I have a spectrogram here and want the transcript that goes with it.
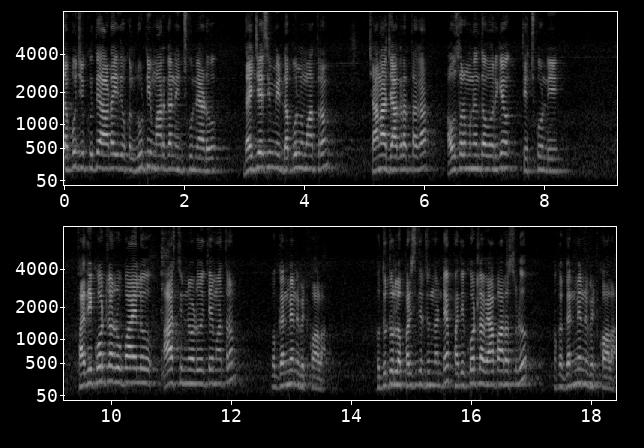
డబ్బు చిక్కితే ఆడ ఇది ఒక లూటీ మార్గాన్ని ఎంచుకున్నాడు. దయచేసి మీ డబ్బులను మాత్రం చాలా జాగ్రత్తగా అవసరమైనంత వరకే తెచ్చుకోండి. పది కోట్ల రూపాయలు ఆస్తి ఉన్నోడు అయితే మాత్రం ఒక గన్మెన్ను పెట్టుకోవాలా? పొద్దుటూరులో పరిస్థితి ఎట్లుందంటే పది కోట్ల వ్యాపారస్తుడు ఒక గన్మెన్ను పెట్టుకోవాలా?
